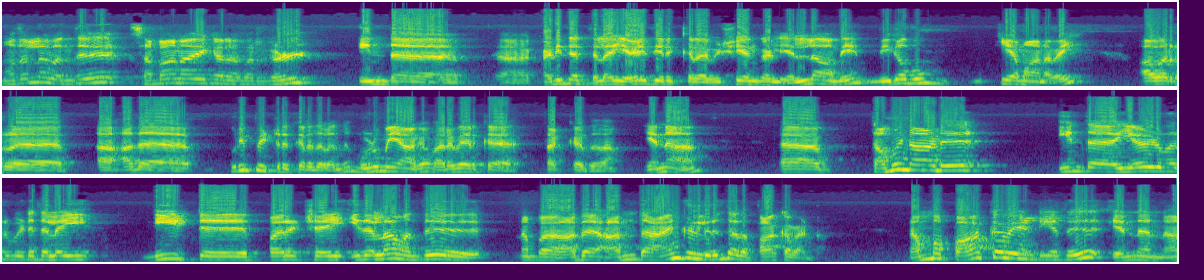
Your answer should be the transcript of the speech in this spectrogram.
முதல்ல வந்து சபாநாயகர் அவர்கள் இந்த ஆஹ், கடிதத்துல எழுதியிருக்கிற விஷயங்கள் எல்லாமே மிகவும் முக்கியமானவை. அவர் அதை அத குறிப்பிட்டிருக்கிறது வந்து முழுமையாக வரவேற்கத்தக்கதுதான். ஏன்னா ஆஹ், தமிழ்நாடு இந்த ஏழுவர் விடுதலை நீட்டு பரீட்சை இதெல்லாம் வந்து நம்ம அதை அந்த ஆங்கிள் இருந்து அதை பார்க்க வேண்டாம். நம்ம பார்க்க வேண்டியது என்னன்னா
